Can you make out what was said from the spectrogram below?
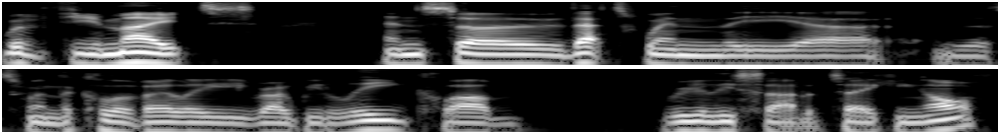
with a few mates. And so that's when the uh, that's when the Clovelly Rugby League Club really started taking off.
